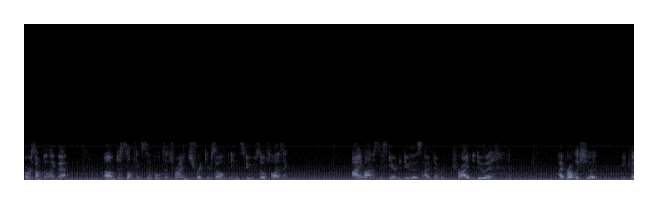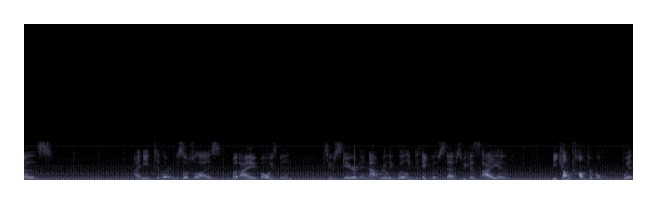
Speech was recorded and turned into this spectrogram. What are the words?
or something like that. Um, just something simple to try and trick yourself into socializing. I'm honestly scared to do this. I've never tried to do it. I probably should, because I need to learn to socialize, but I've always been too scared and not really willing to take those steps because I have become comfortable with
